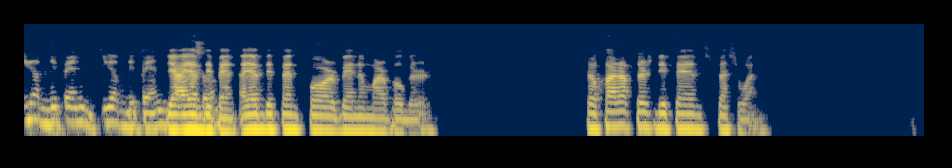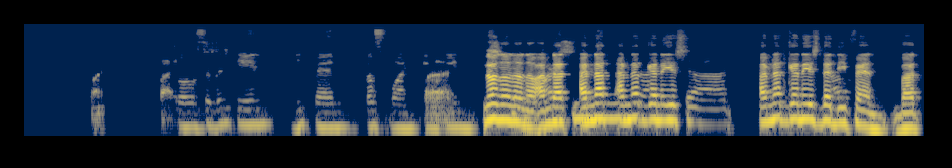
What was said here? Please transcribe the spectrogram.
You have defend. You have defend. Yeah, I have defend. I have defend for Venom Marvel Girl. So characters defense plus one. So 17, defend, plus one, 18. No, no, no, no. I'm not. I'm not. I'm not gonna use. I'm not gonna use the defend, but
